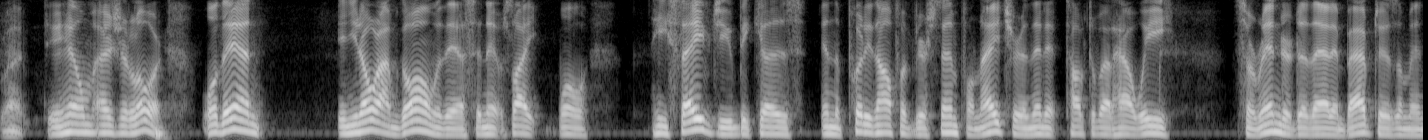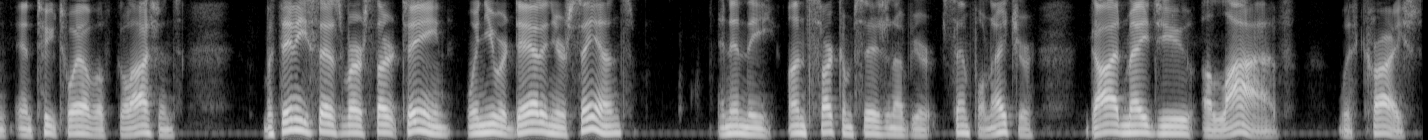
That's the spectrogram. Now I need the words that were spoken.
Right. to him as your Lord. Well, then, and you know where I'm going with this, and it was like, well, he saved you because in the putting off of your sinful nature, and then it talked about how we surrender to that in baptism in, in 212 of Colossians. But then he says, verse 13, when you were dead in your sins and in the uncircumcision of your sinful nature, God made you alive with Christ.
